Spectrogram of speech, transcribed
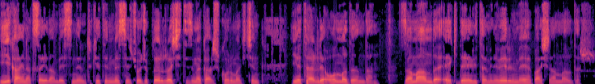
İyi kaynak sayılan besinlerin tüketilmesi çocukları raşitizme karşı korumak için yeterli olmadığından zamanında ek D vitamini verilmeye başlanmalıdır.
